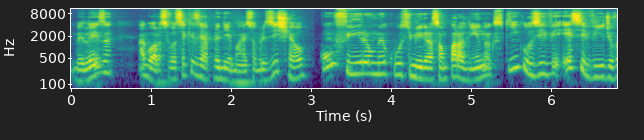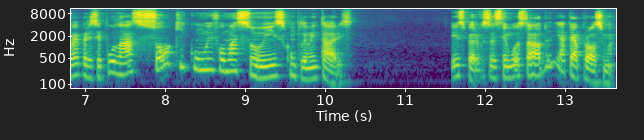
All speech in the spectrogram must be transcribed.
beleza? Agora, se você quiser aprender mais sobre Z-Shell, confira o meu curso de migração para Linux, que inclusive esse vídeo vai aparecer por lá, só que com informações complementares. Espero que vocês tenham gostado e até a próxima.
